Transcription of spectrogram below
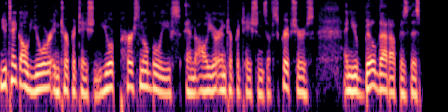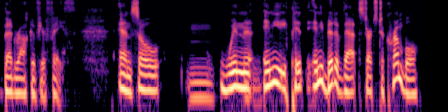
you take all your interpretation, your personal beliefs, and all your interpretations of scriptures, and you build that up as this bedrock of your faith. And so, mm. when mm. any bit, any bit of that starts to crumble,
